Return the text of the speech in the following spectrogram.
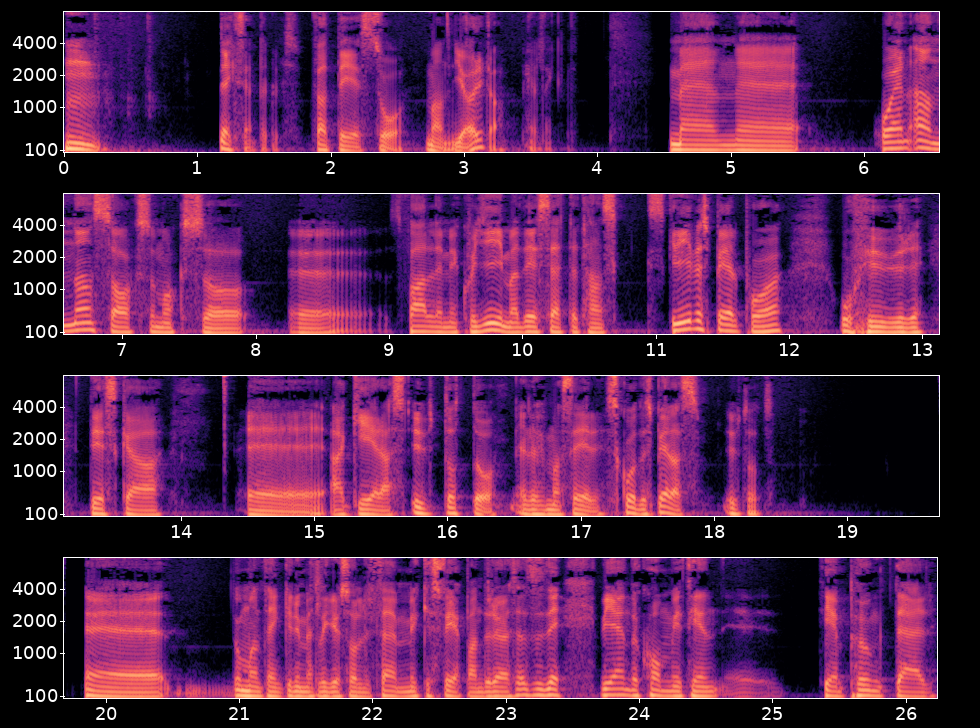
Mm. Exempelvis. För att det är så man gör idag helt enkelt. Men, eh, och en annan sak som också eh, faller med Kojima, det är sättet han sk- skriver spel på och hur det ska eh, ageras utåt då. Eller hur man säger, skådespelas utåt. Eh, om man tänker nu Metal Gear Solid 5, mycket svepande rörelser. Alltså det, vi har ändå kommit till en, eh, till en punkt där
